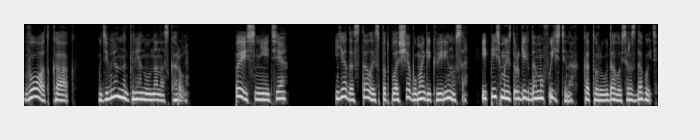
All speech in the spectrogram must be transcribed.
«Вот как!» — удивленно глянул на нас король. «Поясните». Я достала из-под плаща бумаги Кверинуса и письма из других домов истинных, которые удалось раздобыть.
